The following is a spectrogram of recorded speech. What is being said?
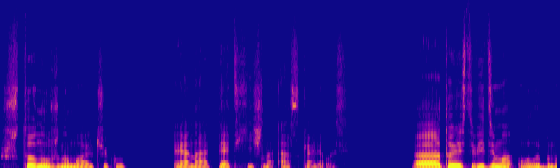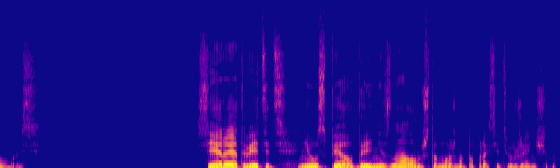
Что нужно мальчику?» И она опять хищно оскалилась. А то есть, видимо, улыбнулась. Серый ответить не успел, да и не знал он, что можно попросить у женщины.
